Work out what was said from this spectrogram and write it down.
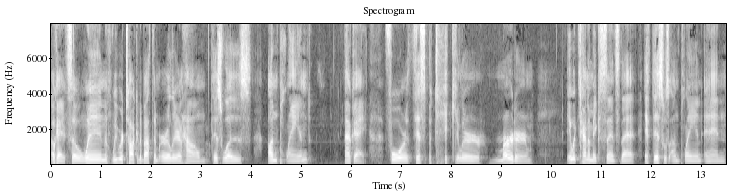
okay, so when we were talking about them earlier and how this was unplanned, okay, for this particular murder, it would kind of make sense that if this was unplanned and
